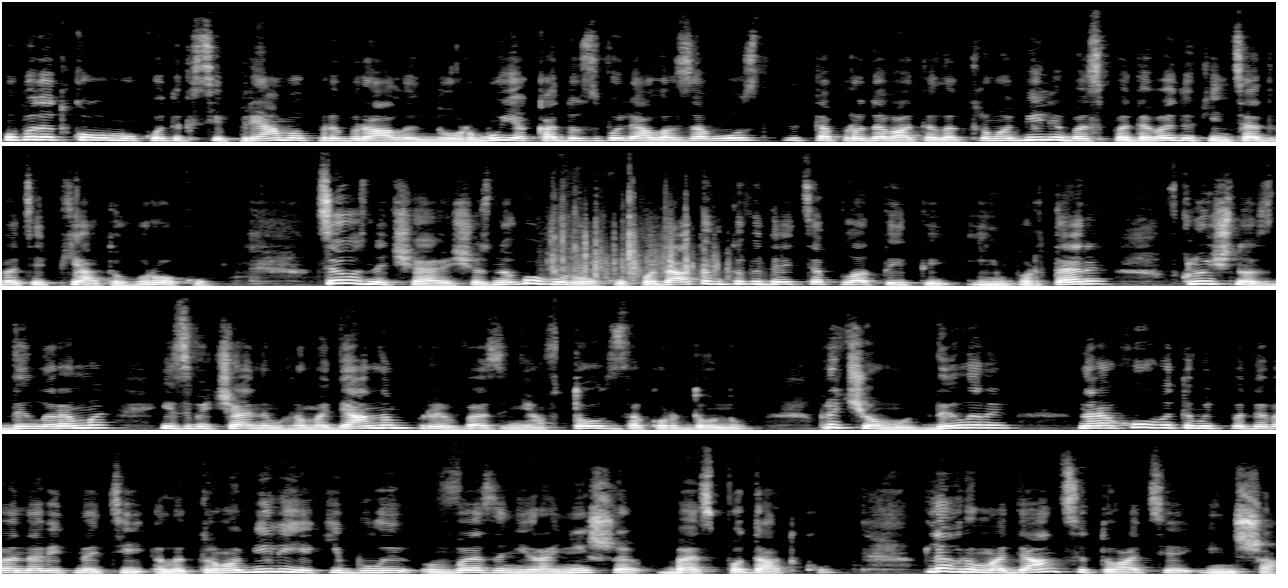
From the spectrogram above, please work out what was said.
У податковому кодексі прямо прибрали норму, яка дозволяла завозити та продавати електромобілі без ПДВ до кінця 2025 року. Це означає, що з нового року податок доведеться платити і імпортери, включно з дилерами і звичайним громадянам при ввезенні авто з-за кордону. Причому дилери нараховуватимуть ПДВ навіть на ті електромобілі, які були ввезені раніше без податку. Для громадян ситуація інша.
